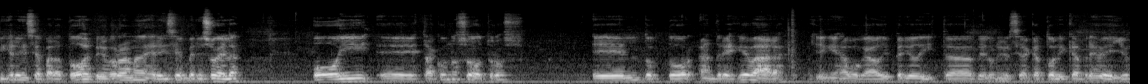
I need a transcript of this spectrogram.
Gerencia para Todos, el primer programa de gerencia en Venezuela. Hoy eh, está con nosotros el doctor Andrés Guevara, quien es abogado y periodista de la Universidad Católica Andrés Bello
